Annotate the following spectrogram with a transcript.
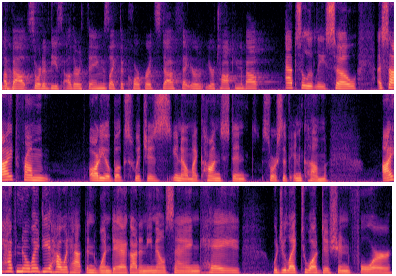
Yeah. about sort of these other things like the corporate stuff that you're you're talking about? Absolutely. So, aside from audiobooks, which is, you know, my constant source of income, I have no idea how it happened. One day I got an email saying, "Hey, would you like to audition for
